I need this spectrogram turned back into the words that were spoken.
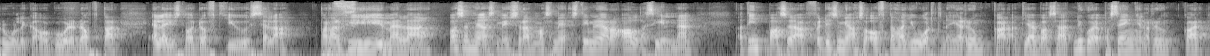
roliga och goda doftar. Eller just något doftljus eller parfym, Parfym, eller ja. vad som helst sådär att man stimulerar alla sinnen. Att inte bara sådär, för det som jag så ofta har gjort när jag runkar, att jag bara såhär att nu går jag på sängen och runkar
